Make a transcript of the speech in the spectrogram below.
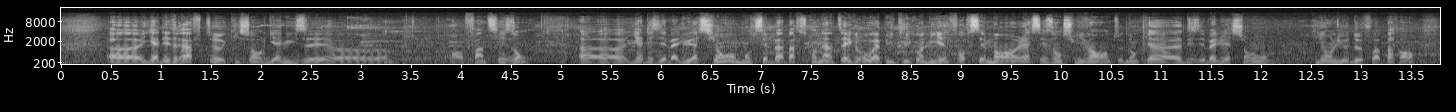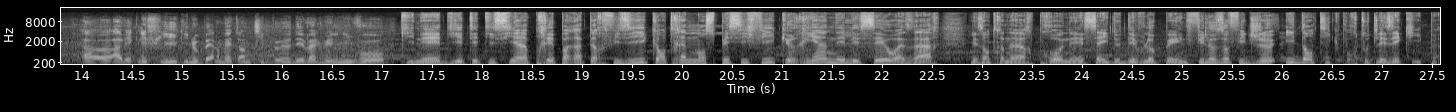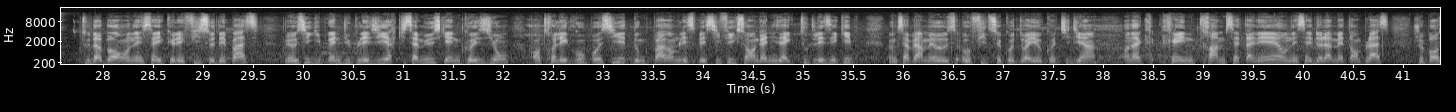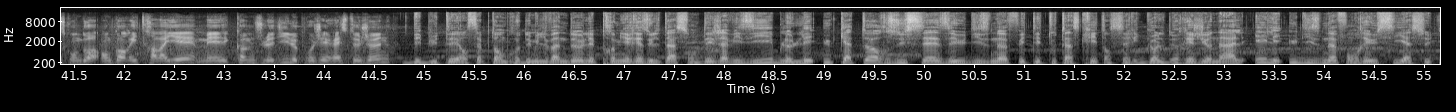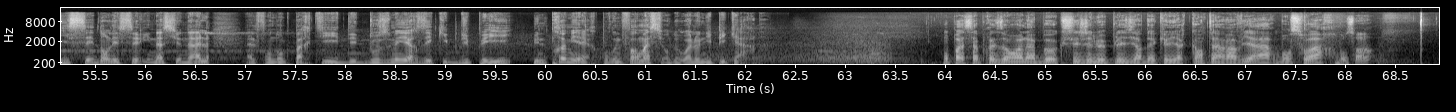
Euh, il y a des drafts qui sont organisés euh, en fin de saison. Il y a des évaluations, donc c'est pas parce qu'on intègre au Wapiti qu'on y est forcément la saison suivante. Donc il y a des évaluations qui ont lieu deux fois par an. Euh, avec les filles qui nous permettent un petit peu d'évaluer le niveau. Kiné, diététicien, préparateur physique, entraînement spécifique, rien n'est laissé au hasard. Les entraîneurs prônent et essayent de développer une philosophie de jeu identique pour toutes les équipes. Tout d'abord, on essaye que les filles se dépassent, mais aussi qu'ils prennent du plaisir, qu'ils s'amusent, qu'il y ait une cohésion entre les groupes aussi. Donc, par exemple, les spécifiques sont organisés avec toutes les équipes. Donc, ça permet aux, filles de se côtoyer au quotidien. On a créé une trame cette année, on essaye de la mettre en place. Je pense qu'on doit encore y travailler, mais comme je le dis, le projet reste jeune. Débuté en septembre 2022, les premiers résultats sont déjà visibles. Les U14, U16 et U19 étaient toutes inscrites en série Gold régionale et les U19 ont réussi à se hisser dans les séries nationales. Elles font donc partie des 12 meilleures équipes du pays, une première pour une formation de Wallonie-Picarde. On passe à présent à la boxe et j'ai le plaisir d'accueillir Quentin Raviard. Bonsoir. Bonsoir.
